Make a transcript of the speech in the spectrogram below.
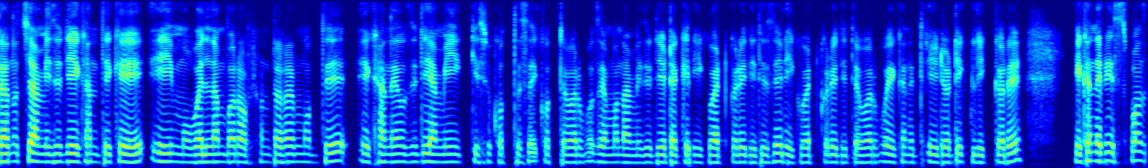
দেন হচ্ছে আমি যদি এখান থেকে এই মোবাইল নাম্বার অপশনটার মধ্যে এখানেও যদি আমি কিছু করতে চাই, করতে পারব। যেমন আমি যদি এটাকে রিকোয়ার্ড করে দিতে চাই রিকোয়ার্ড করে দিতে পারব। এখানে থ্রি ডটে ক্লিক করে এখানে রেসপন্স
